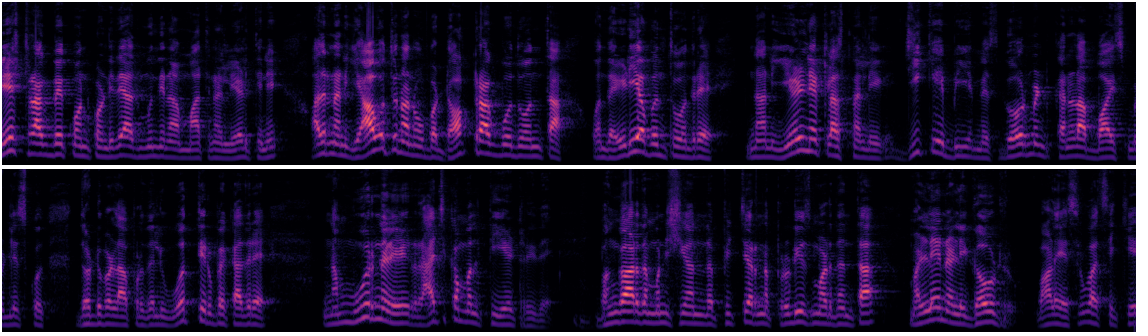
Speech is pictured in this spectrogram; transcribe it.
ಮೇಸ್ಟ್ರ್ ಆಗಬೇಕು ಅಂದ್ಕೊಂಡಿದ್ದೆ ಅದು ಮುಂದಿನ ಮಾತಿನಲ್ಲಿ ಹೇಳ್ತೀನಿ. ಆದರೆ ನನಗೆ ಯಾವತ್ತೂ ನಾನು ಒಬ್ಬ ಡಾಕ್ಟ್ರ್ ಆಗ್ಬೋದು ಅಂತ ಒಂದು ಐಡಿಯಾ ಬಂತು ಅಂದರೆ, ನಾನು ಏಳನೇ ಕ್ಲಾಸ್ನಲ್ಲಿ G K B M S, government Kannada boys middle school, ದೊಡ್ಡಬಳ್ಳಾಪುರದಲ್ಲಿ ಓದ್ತಿರ್ಬೇಕಾದ್ರೆ ನಮ್ಮೂರಿನಲ್ಲಿ ರಾಜಕಮಲ್ ಥಿಯೇಟ್ರ್ ಇದೆ. ಬಂಗಾರದ ಮನುಷ್ಯ ಅನ್ನೋ ಪಿಕ್ಚರ್ನ ಪ್ರೊಡ್ಯೂಸ್ ಮಾಡಿದಂಥ ಮಳ್ಳೇನಹಳ್ಳಿ ಗೌಡ್ರು. ಭಾಳ ಹೆಸರುವಾಸಿ ಕೆ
